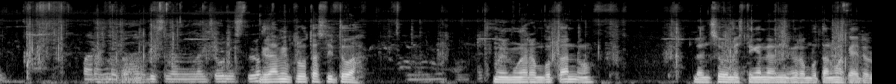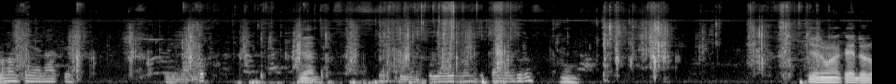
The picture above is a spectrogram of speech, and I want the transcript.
Yun. Parang nag-harvest ng lansones lo. Maraming prutas dito ah. May mga rambutan oh. Lansones, tingnan natin yung rambutan mga kaidol. kaya natin? Hindi na po. Yan. Kulang-kulang yung rambutan na dulo. Hmm. Yan mga kaidol.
